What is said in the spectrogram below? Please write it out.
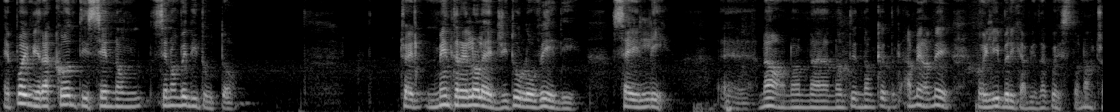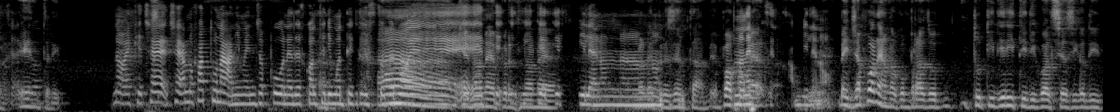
e poi mi racconti se non, se non vedi tutto. Cioè, mentre lo leggi, tu lo vedi, sei lì. Eh, no, non, non ti- non- almeno a me con i libri capita questo, no? Cioè, Certo. entri. No, è che c'è, c'è- hanno fatto un anime in Giappone del Conte di Ah, Montecristo, però Ah, è, che è, non è, è, pre- non è è- terribile, non, non è presentabile. Non è come... presentabile, no. Beh, in Giappone hanno comprato tutti i diritti di qualsiasi di,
